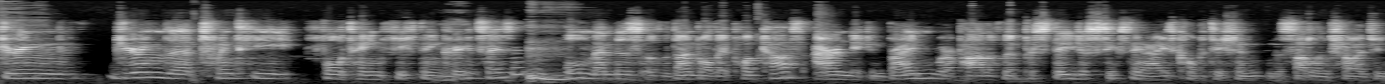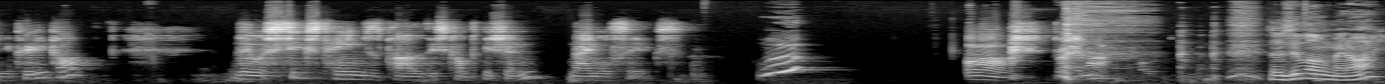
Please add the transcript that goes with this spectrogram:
During during the 2014-15 cricket season, all members of the Don't Bowl There podcast, Aaron, Nick, and Braden, were a part of the prestigious 16A's competition in the Sutherland Shire Junior Cricket Comp. There were six teams as part of this competition. Name all six. Whoop. Oh, Braden, So Zilong Menai.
